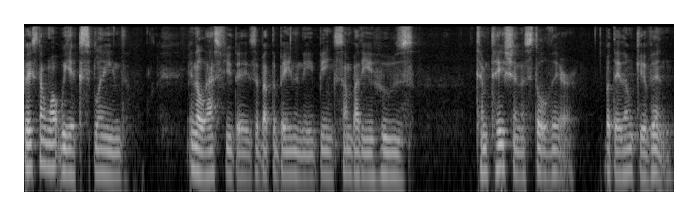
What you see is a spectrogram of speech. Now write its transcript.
Based on what we explained in the last few days about the Bainani being somebody whose temptation is still there, but they don't give in,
